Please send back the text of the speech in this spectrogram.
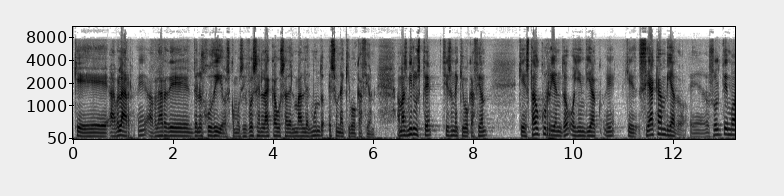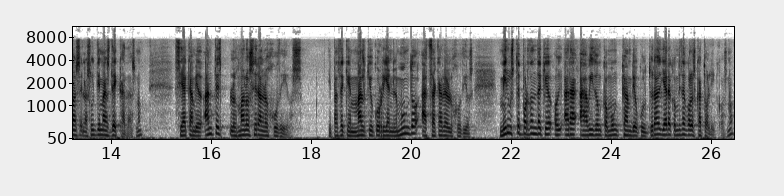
que hablar, hablar de, los judíos como si fuesen la causa del mal del mundo es una equivocación. Además, mire usted, si es una equivocación, que está ocurriendo hoy en día, que se ha cambiado en, en las últimas décadas, ¿no? Se ha cambiado. Antes los malos eran los judíos y parece que mal que ocurría en el mundo, achacarle a los judíos. Mire usted por dónde que hoy ahora ha habido como un cambio cultural y ahora comienzan con los católicos, ¿no?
